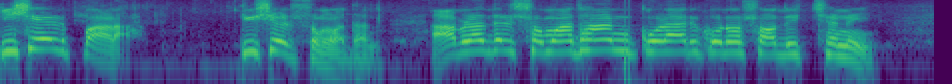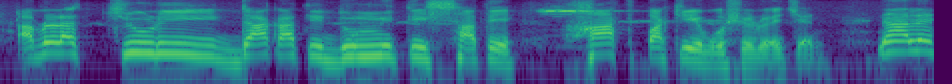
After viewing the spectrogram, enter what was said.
কিসের পাড়া? কিসের সমাধান? আপনাদের সমাধান করার কোনো সদিচ্ছা নেই। আপনারা চুরি, ডাকাতি, দুর্নীতির সাথে হাত পাকিয়ে বসে রয়েছেন। নাহলে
